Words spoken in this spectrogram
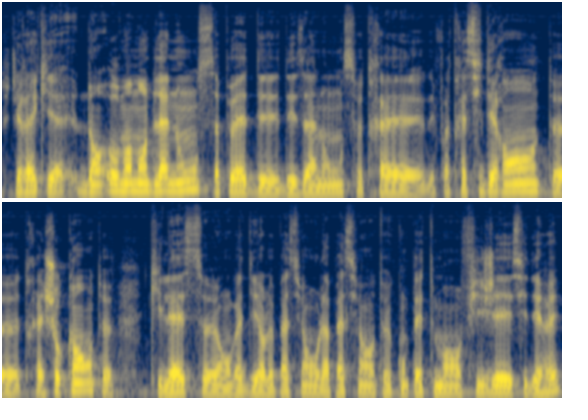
Je dirais qu'au moment de l'annonce, ça peut être des, annonces très, des fois très sidérantes, euh, très choquantes, qui laissent, on va dire, le patient ou la patiente complètement figé et sidéré.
